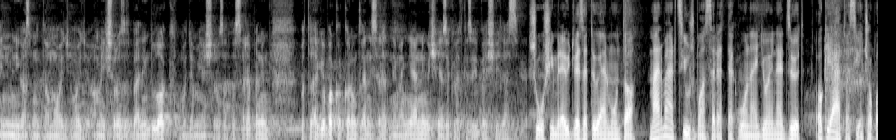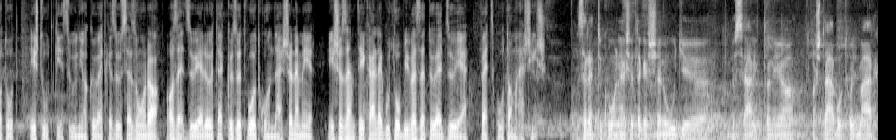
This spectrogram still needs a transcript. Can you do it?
én mindig azt mondtam, hogy, hogy amelyik sorozatba elindulok, vagy amilyen sorozatban szerepelünk, ott a legjobbak akarunk lenni, szeretném megnyerni, úgyhogy ez a következő évben is így lesz. Sós Imre ügyvezető elmondta, már márciusban szerettek volna egy olyan edzőt, aki átveszi a csapatot, és tud készülni a következő szezonra. Az edzőjelöltek között volt Kondás Elemér, és az MTK legutóbbi vezetőedzője Feckó Tamás is. Szerettük volna esetlegesen úgy összeállítani a, a stábot, hogy már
